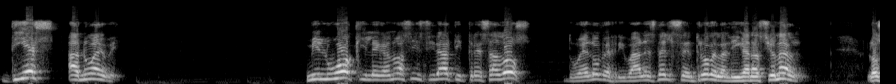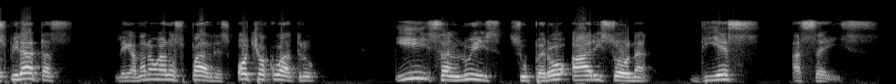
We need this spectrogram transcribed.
10 a 9. Milwaukee le ganó a Cincinnati 3 a 2, duelo de rivales del centro de la Liga Nacional. Los Piratas le ganaron a los Padres 8 a 4 y San Luis superó a Arizona 10 a 6.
